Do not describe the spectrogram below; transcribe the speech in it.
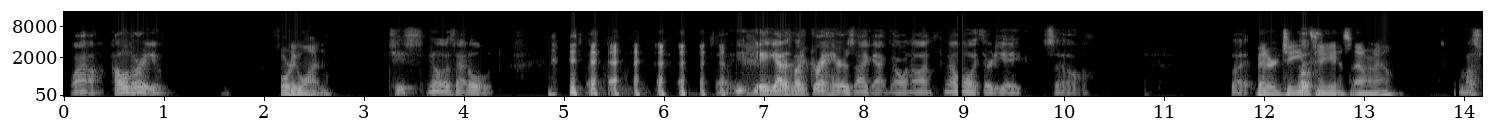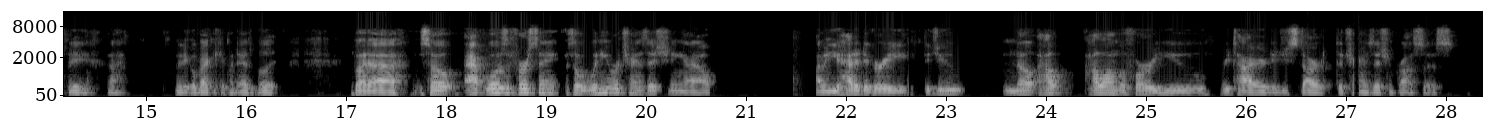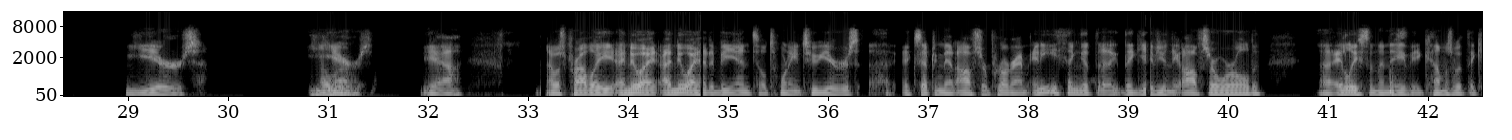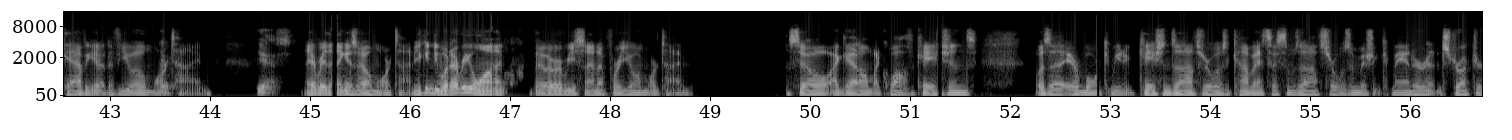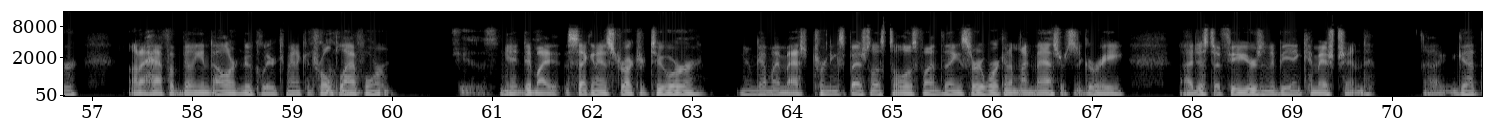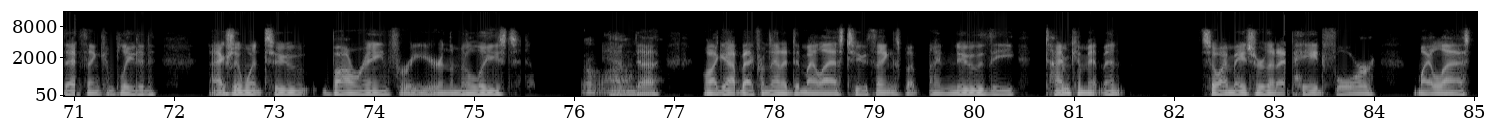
Wow. How old are you? 41. Jeez, you don't look that old. So, so you, you ain't got as much gray hair as I got going on, and I'm only 38. So but better genes, well, I guess. I don't know. Must be. I need to go back and kick my dad's butt. But uh, so at, what was the first thing? So when you were transitioning out, I mean, you had a degree. Did you know how how long before you retired did you start the transition process? Years. Years. Oh, wow. Yeah. I was probably I knew I, I knew I had to be in till 22 years uh, accepting that officer program. Anything that the, they give you in the officer world, uh, at least in the Navy, comes with the caveat if you owe more time. Yes. Everything is owe more time. You can do whatever you want, but whatever you sign up for, you owe more time. So I got all my qualifications. Was an airborne communications officer. Was a combat systems officer. Was a mission commander instructor on a half a billion dollar nuclear command and control platform. Jesus. Yeah, did my second instructor tour. You know, got my master training specialist. All those fun things. Started working on my master's degree uh, just a few years into being commissioned. Uh, got that thing completed. I actually went to Bahrain for a year in the Middle East, Oh, wow. and uh, when I got back from that, I did my last two things. But I knew the time commitment, so I made sure that I paid for my last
